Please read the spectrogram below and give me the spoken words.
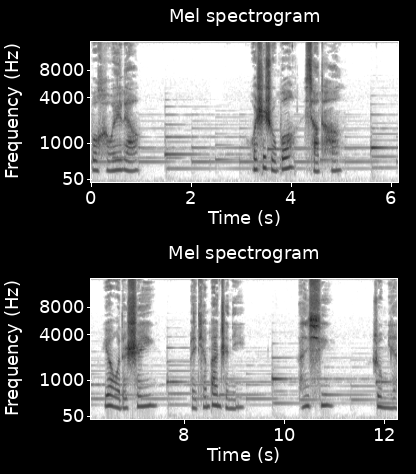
薄荷微凉，我是主播小唐。愿我的声音每天伴着你安心入眠。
